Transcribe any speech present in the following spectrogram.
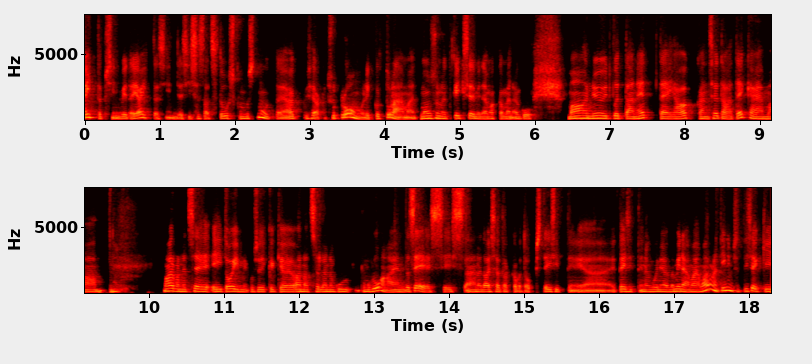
aitab sind või ta ei aita sind ja siis sa saad seda uskumust muuta ja see hakkab sult loomulikult tulema, et ma usun, et kõik see, mida me hakkame nagu, ma nüüd võtan ette ja hakkan seda tegema, noh ma arvan, et see ei toimi, kui sa ikkagi annad selle nagu, nagu loa enda sees, siis äh, need asjad hakkavad hoopis teisiti, äh, teisiti nagu nii-öelda minema. Ja ma arvan, et inimesed isegi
